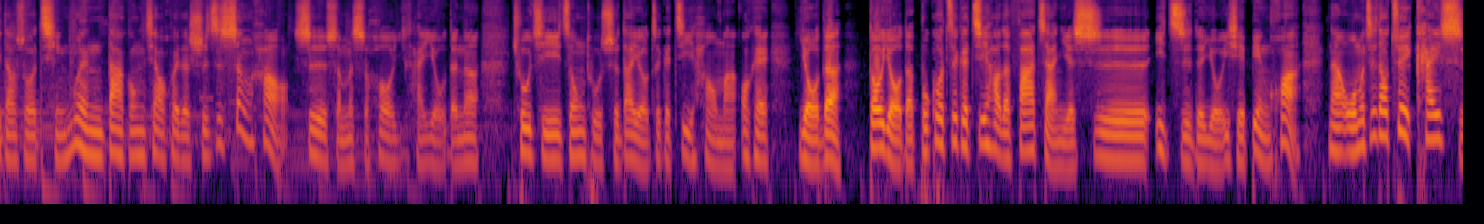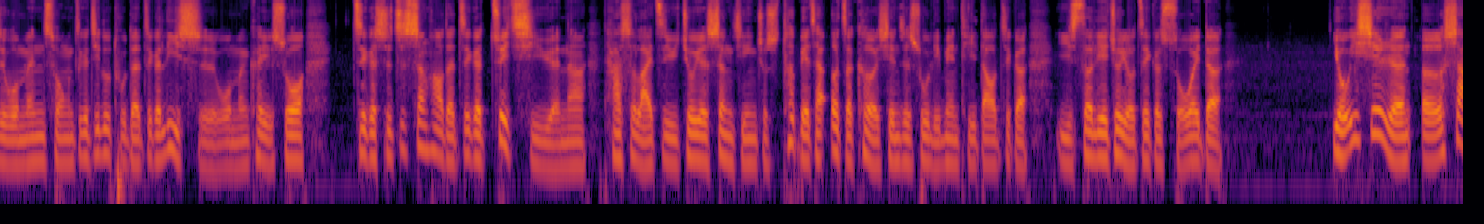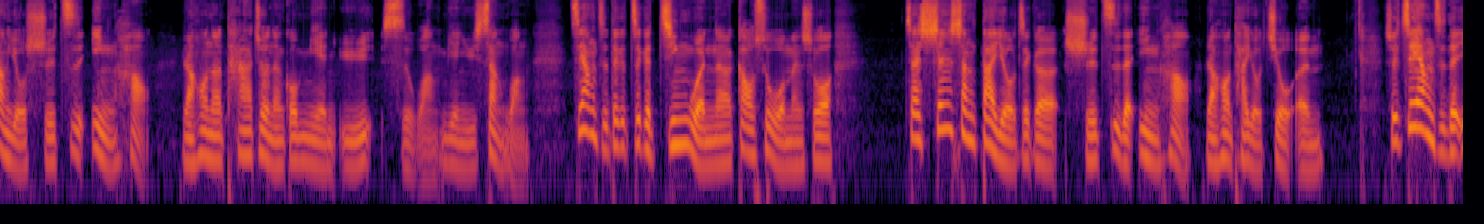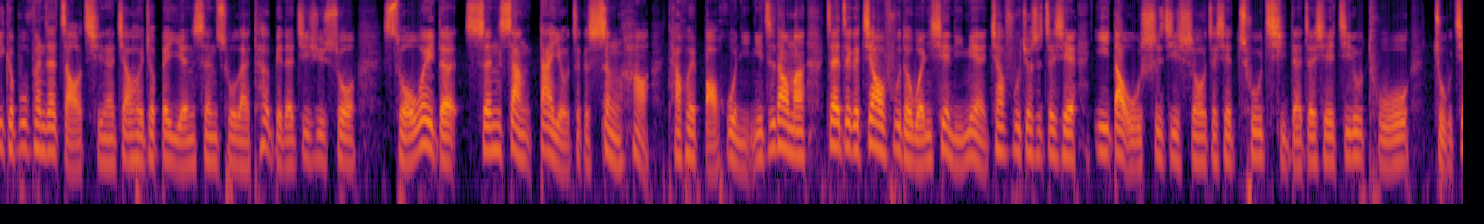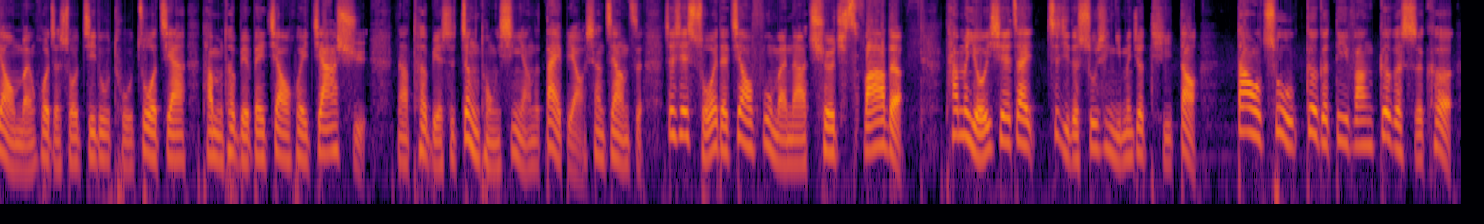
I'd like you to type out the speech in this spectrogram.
提到说，请问大公教会的十字圣号是什么时候才有的呢？初期宗徒时代有这个记号吗？OK，有的，都有的。不过这个记号的发展也是一直的有一些变化。那我们知道，最开始我们从这个基督徒的这个历史，我们可以说，这个十字圣号的这个最起源呢，它是来自于旧约圣经，就是特别在厄则克尔先知书里面提到，这个以色列就有这个所谓的。有一些人额上有十字印号，然后呢，他就能够免于死亡，免于伤亡。这样子的这个经文呢，告诉我们说，在身上带有这个十字的印号，然后他有救恩。所以这样子的一个部分，在早期呢，教会就被延伸出来，特别的继续说，所谓的身上带有这个圣号，它会保护你，你知道吗？在这个教父的文献里面，教父就是这些一到五世纪时候这些初期的这些基督徒主教们，或者说基督徒作家，他们特别被教会嘉许。那特别是正统信仰的代表，像这样子，这些所谓的教父们呢，Church Father，他们有一些在自己的书信里面就提到。到处各个地方各个时刻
